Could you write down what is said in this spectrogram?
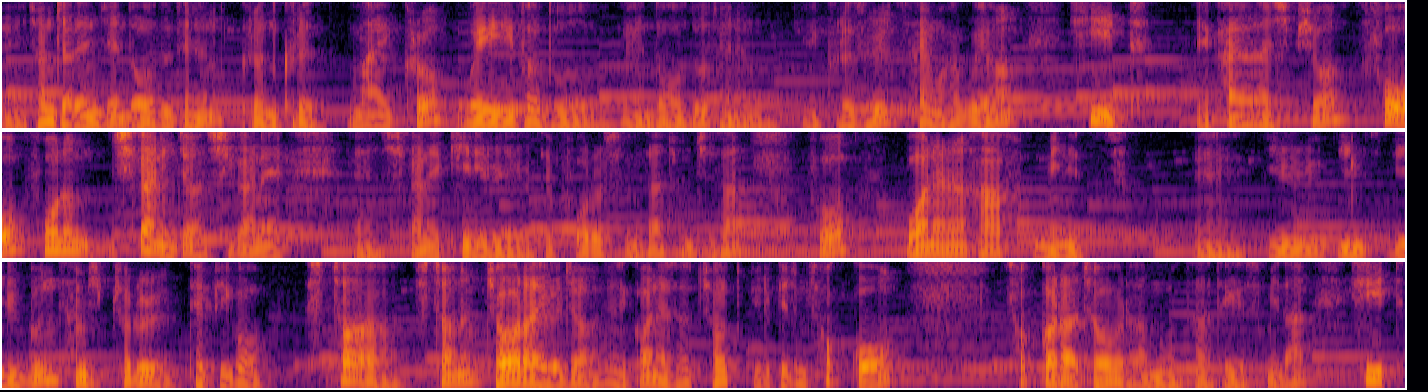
예, 전자레인지에 넣어도 되는 그런 그릇, microwavable 예, 넣어도 되는 예, 그릇을 사용하고요. Heat 예, 가열하십시오. for, for는 시간이죠. 시간의 예, 시간의 길이를 얘기할 때 for를 씁니다. 전치사 for one and a half minutes. 예, 1, 1, 1분 30초를 데피고 stir, stir는 저어라 이거죠. 예, 꺼내서 저 이렇게 좀 섞고 섞어라 저어라 뭐 다 되겠습니다. heat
